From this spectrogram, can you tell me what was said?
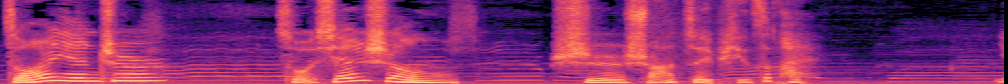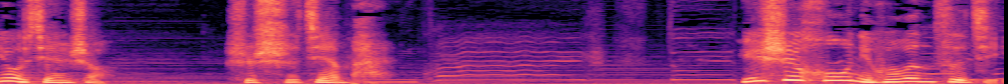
总而言之，左先生是耍嘴皮子派。右先生是实践派，于是乎你会问自己：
